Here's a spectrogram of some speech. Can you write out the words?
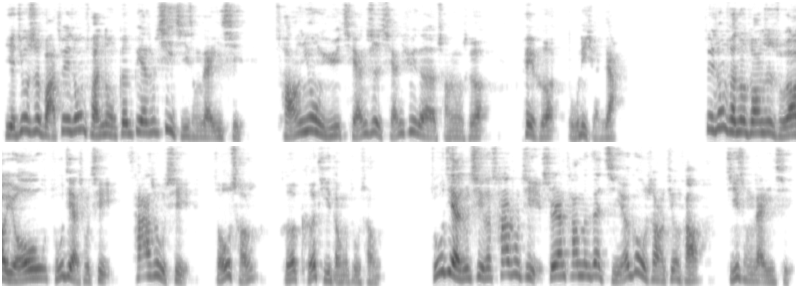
也就是把最终传动跟变速器集成在一起，常用于前置前驱的乘用车，配合独立悬架。最终传动装置主要由主减速器、差速器、轴承和壳体等组成。主减速器和差速器虽然它们在结构上经常集成在一起。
